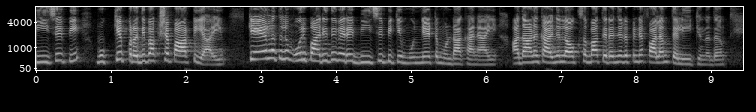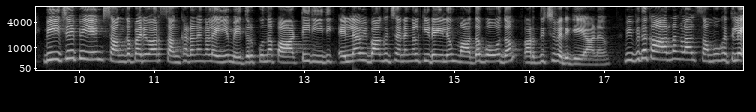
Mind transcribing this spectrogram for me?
ബി മുഖ്യ പ്രതിപക്ഷ പാർട്ടിയായി. കേരളത്തിലും ഒരു പരിധിവരെ ബി ജെ പിക്ക് മുന്നേറ്റം ഉണ്ടാക്കാനായി അതാണ് കഴിഞ്ഞ ലോക്സഭാ തിരഞ്ഞെടുപ്പിന്റെ ഫലം തെളിയിക്കുന്നത്. ബി ജെ പിയെയും സംഘപരിവാർ സംഘടനകളെയും എതിർക്കുന്ന പാർട്ടി രീതി എല്ലാ വിഭാഗം ജനങ്ങൾക്കിടയിലും മതബോധം വർദ്ധിച്ചു വരികയാണ്. വിവിധ കാരണങ്ങളാൽ സമൂഹത്തിലെ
